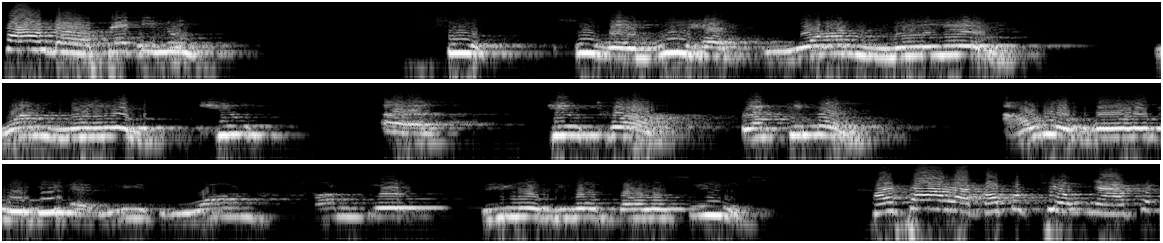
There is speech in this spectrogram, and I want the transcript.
Founder platinum. So, so when we have one million, one million Q, uh, Q12 platinum, our goal will be at least 100 billion US dollar sales. hóa ra là có một triệu nhà phân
